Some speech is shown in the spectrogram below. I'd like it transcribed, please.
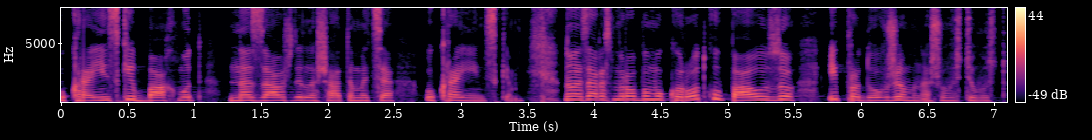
український Бахмут назавжди лишатиметься українським. Ну а зараз ми робимо коротку паузу і продовжуємо нашу гостьову студію.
